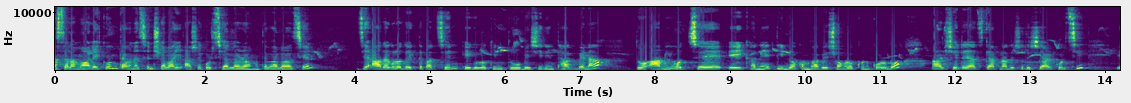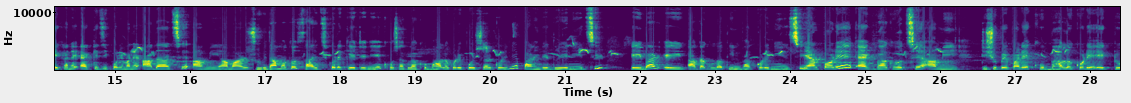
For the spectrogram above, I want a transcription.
আসসালামু আলাইকুম, কেমন আছেন সবাই? আশা করছি আল্লাহর রহমতে ভালো আছেন। যে আদাগুলো দেখতে পাচ্ছেন, এগুলো কিন্তু বেশি দিন থাকবে না। তো আমি হচ্ছে এইখানে তিন রকমভাবে সংরক্ষণ করব, আর সেটাই আজকে আপনাদের সাথে শেয়ার করছি। এখানে এক কেজি পরিমাণে আদা আছে, আমি আমার সুবিধা মতো সাইজ করে কেটে নিয়ে খোসাগুলো খুব ভালো করে পরিষ্কার করে নিয়ে পানি দিয়ে ধুয়ে নিয়েছি। এইবার এই আদাগুলো তিন ভাগ করে নিয়েছি। নেওয়ার পরে এক ভাগ হচ্ছে আমি টিস্যু পেপারে খুব ভালো করে একটু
